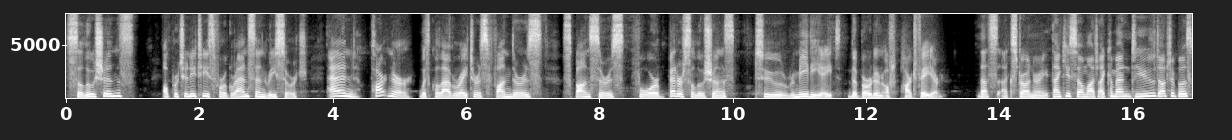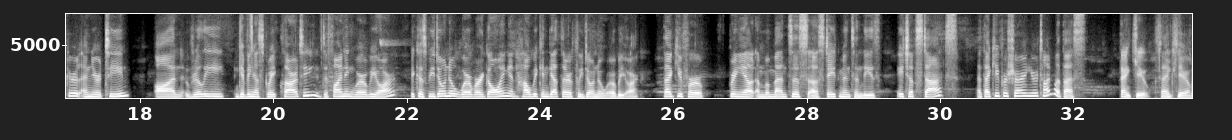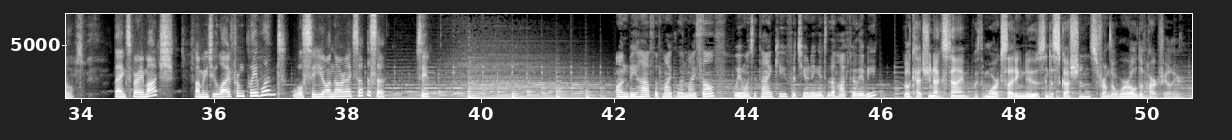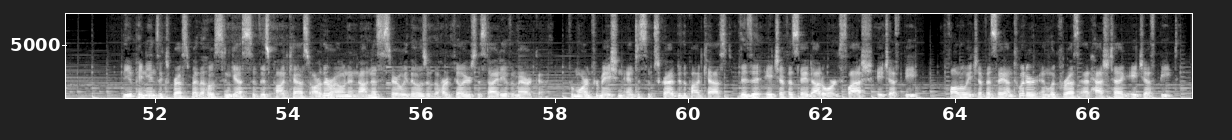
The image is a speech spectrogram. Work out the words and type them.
solutions, opportunities for grants and research, and partner with collaborators, funders, sponsors for better solutions to remediate the burden of heart failure. That's extraordinary. Thank you so much. I commend you, Dr. Bozkurt, and your team on really giving us great clarity, defining where we are, because we don't know where we're going and how we can get there if we don't know where we are. Thank you for bringing out a momentous uh, statement in these HF stats. And thank you for sharing your time with us. Thank you. Thank you. Thanks very much. Coming to you live from Cleveland. We'll see you on our next episode. See you. On behalf of Michael and myself, we want to thank you for tuning into the Heart Failure Beat. We'll catch you next time with more exciting news and discussions from the world of heart failure. The opinions expressed by the hosts and guests of this podcast are their own and not necessarily those of the Heart Failure Society of America. For more information and to subscribe to the podcast, visit hfsa.org slash hfbeat. Follow HFSA on Twitter and look for us at hashtag HFBeat.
